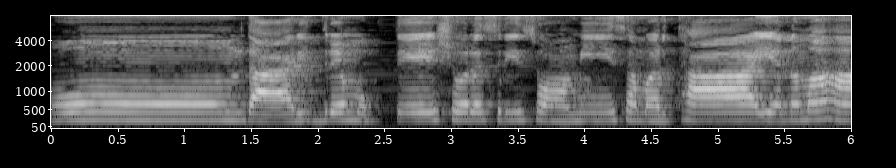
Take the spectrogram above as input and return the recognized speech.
ओम दारिद्र्य मुक्तेश्वर श्री स्वामी समर्थाय नमहा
